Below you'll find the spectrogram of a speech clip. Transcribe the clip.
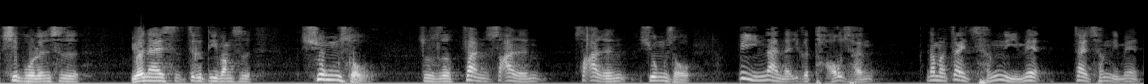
希伯伦是原来是这个地方是凶手，就是犯杀人、杀人凶手避难的一个逃城。那么在城里面，在城里面，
